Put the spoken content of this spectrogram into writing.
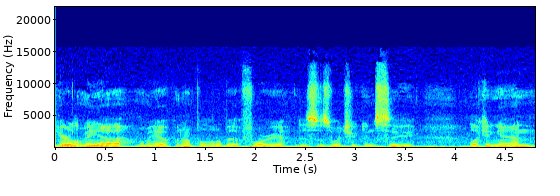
here. Let me uh, let me open up a little bit for you. This is what you can see, looking in.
